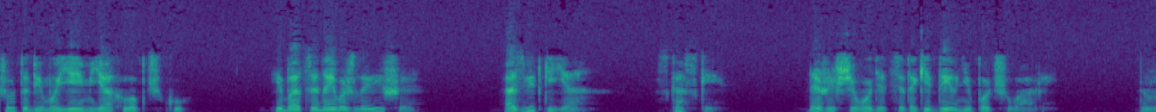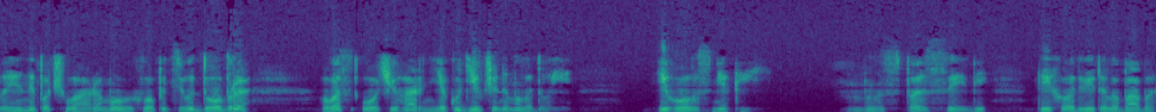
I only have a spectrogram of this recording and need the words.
Що тобі моє ім'я, хлопчику? Хіба це найважливіше? А звідки я? Сказки. Де ж іще водяться такі дивні почвари? Ви не почвара, мовив хлопець, ви добра. У вас очі гарні, як у дівчини молодої. І голос м'який. Ну, спасибі, тихо одвітила баба.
